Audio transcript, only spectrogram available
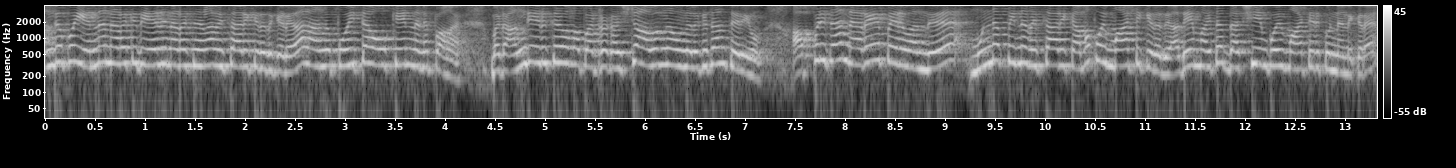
அங்கே போய் என்ன நடக்குது ஏது நடக்குதுலாம் விசாரிக்கிறது கிடையாது. அங்கே போயிட்டா ஓகேன்னு நினைப்பாங்க. பட் அங்கே இருக்கிறவங்க படுற கஷ்டம் அவங்க அவங்களுக்கு தான் தெரியும். அப்படிதான் நிறைய பேர் வந்து முன்ன பின்ன விசாரிக்காம போய் மாட்டிக்கிறது. அதே மாதிரி தான் தக்ஷியும் போய் மாட்டிருக்குன்னு நினைக்கிறேன்.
